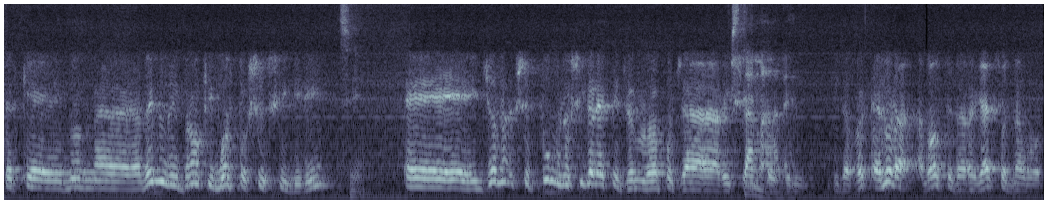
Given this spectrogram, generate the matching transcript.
perché non, eh, avendo dei bronchi molto sensibili, Sì. eh, il giorno- se fumo una sigaretta il giorno dopo già risento. male. quindi- E allora a volte da ragazzo andavo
